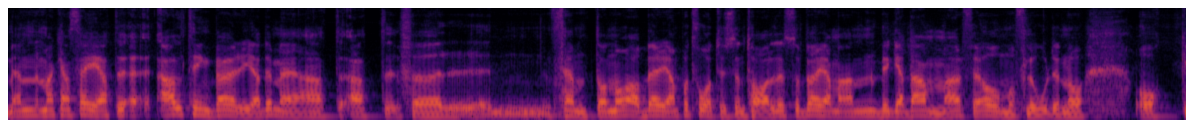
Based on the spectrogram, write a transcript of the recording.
men man kan si att eh, allting begynte med at, at, for 15 år, begynnelsen på 2000-tallet så begynte man bygge dammer for Omofloden og, och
